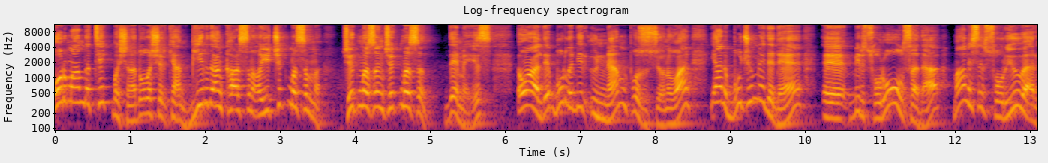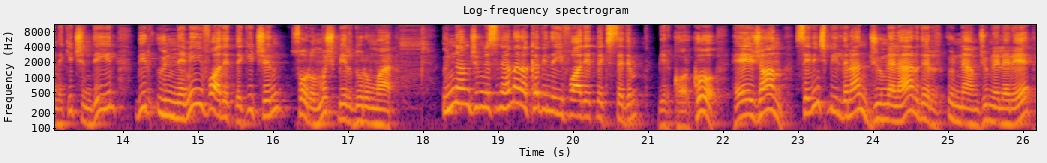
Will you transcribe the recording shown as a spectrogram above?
Ormanda tek başına dolaşırken birden karşısına ayı çıkmasın mı? Çıkmasın çıkmasın demeyiz. O halde burada bir ünlem pozisyonu var. Yani bu cümlede de e, bir soru olsa da maalesef soruyu vermek için değil bir ünlemi ifade etmek için sorulmuş bir durum var. Ünlem cümlesini hemen akabinde ifade etmek istedim. Bir korku, heyecan, sevinç bildiren cümlelerdir ünlem cümleleri.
